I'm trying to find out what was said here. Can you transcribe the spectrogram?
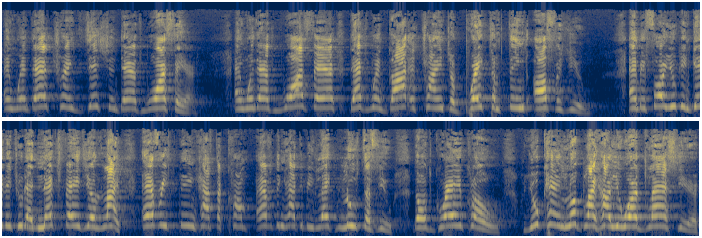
And when there's transition, there's warfare. And when there's warfare, that's when God is trying to break some things off of you. And before you can get into that next phase of your life, everything has to come, everything has to be let loose of you. Those grave clothes. You can't look like how you were last year.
